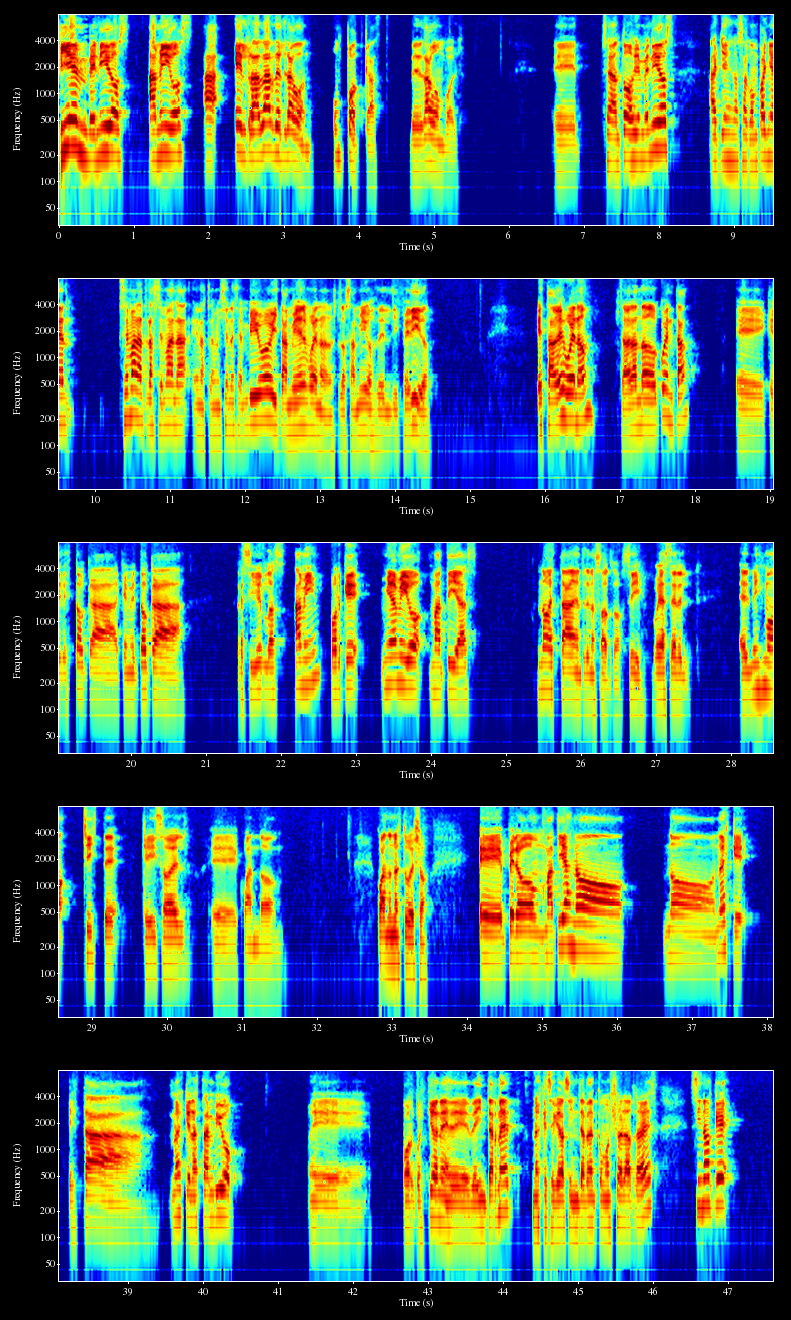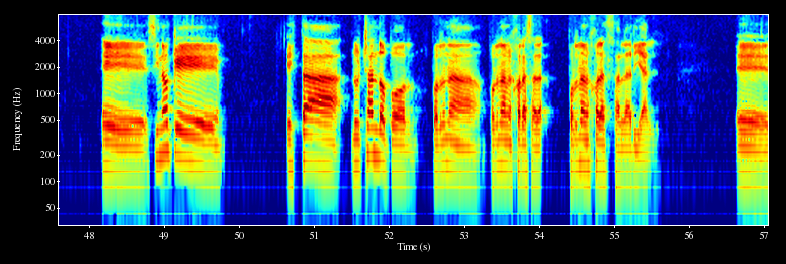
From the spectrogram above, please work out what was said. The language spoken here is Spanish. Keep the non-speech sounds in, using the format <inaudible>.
Bienvenidos amigos a El Radar del Dragón, un podcast de Dragon Ball. Eh, sean todos bienvenidos a quienes nos acompañan semana tras semana en las transmisiones en vivo y también, bueno, nuestros amigos del diferido. Esta vez, bueno, se habrán dado cuenta eh, que les toca, que me toca recibirlos a mí, porque mi amigo Matías no está entre nosotros. Sí, voy a hacer el mismo chiste que hizo él eh, cuando, cuando no estuve yo. Eh, pero Matías no, no, no es que está, no es que no está en vivo eh, por cuestiones de, internet, no es que se quedó sin internet como yo la otra vez, sino que, sino que está luchando por, por, una, por, una, mejora, por una mejora salarial.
